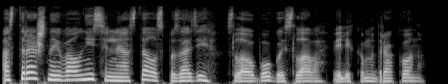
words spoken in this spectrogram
А страшное и волнительное осталось позади, слава богу и слава великому дракону.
